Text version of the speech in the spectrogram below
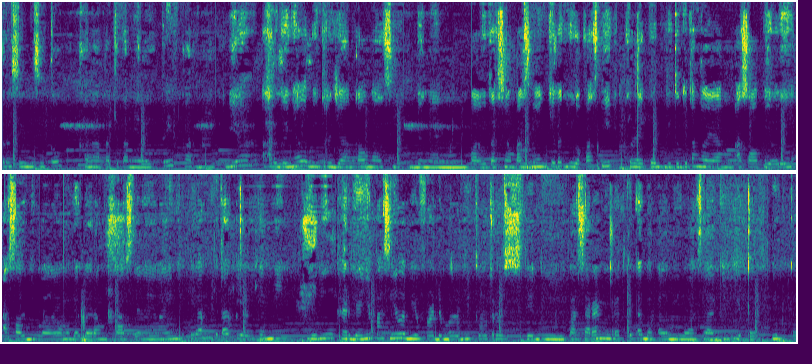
Terus di situ kenapa kita milih thrift? Karena dia harganya lebih terjangkau nggak sih dengan kualitas yang pastinya kita juga pasti creative gitu. Kita nggak yang asal pilih asal jual yang udah barang bekas dan lain-lain. Tapi kan kita pilihin nih jadi harganya pastinya lebih affordable gitu. Terus jadi pasarnya menurut kita bakal lebih luas lagi gitu. Gitu.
